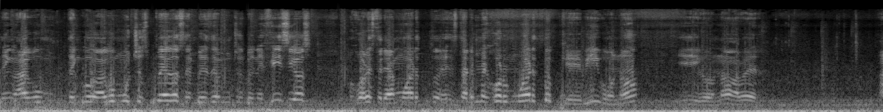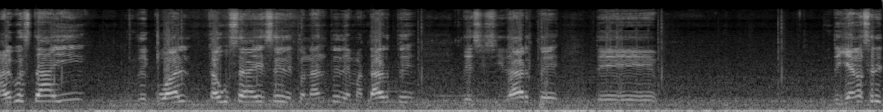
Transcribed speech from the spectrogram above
tengo, hago, tengo, hago muchos pedos en vez de muchos beneficios, mejor estaría muerto, estar mejor muerto que vivo, ¿no? Y digo, no, a ver, algo está ahí de cual causa ese detonante de matarte, de suicidarte, de, de ya no ser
